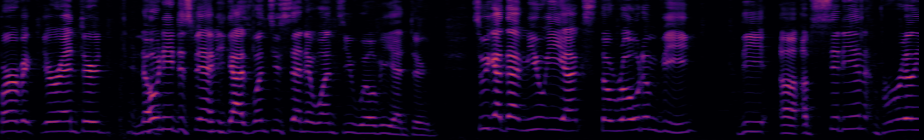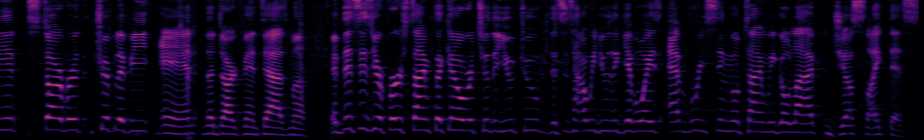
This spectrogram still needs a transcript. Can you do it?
Perfect, you're entered. No need to spam, you guys. Once you send it once, you will be entered. So we got that Mew EX, the Rotom V, the uh, Obsidian Brilliant Starbirth Triplet V, and the Dark Phantasma. If this is your first time clicking over to the YouTube, this is how we do the giveaways every single time we go live, just like this.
